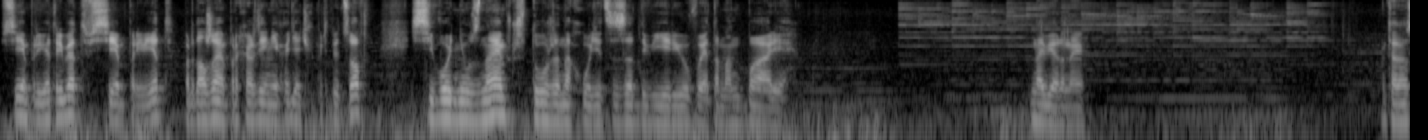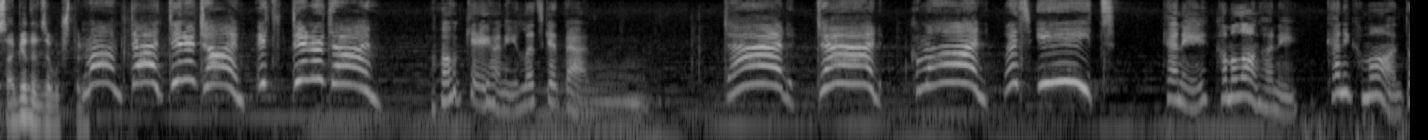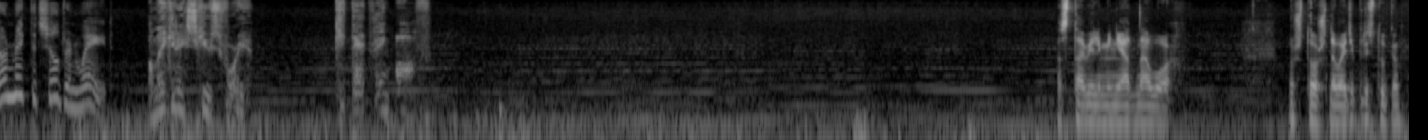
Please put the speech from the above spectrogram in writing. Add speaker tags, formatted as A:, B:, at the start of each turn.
A: Всем привет, ребят, всем привет. Продолжаем прохождение ходячих мертвецов. Сегодня узнаем, что же находится за дверью в этом анбаре. Наверное. Это нас обедать зовут, что ли?
B: Mom, Dad, dinner time! It's dinner time!
C: Okay, honey, let's get that.
B: Dad, Dad, come on, let's eat!
C: Kenny, come along, honey. Kenny, come on. Don't make the children wait.
D: I'll make an excuse for you. Get that thing off.
A: Оставили меня одного. Ну что ж, давайте приступим.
